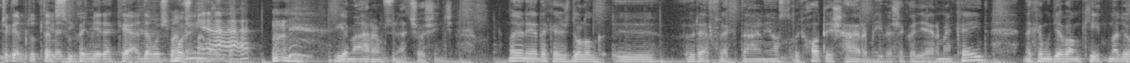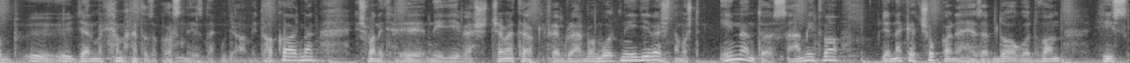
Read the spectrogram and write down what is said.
csak nem tudtam eddig, hogy mire kell, de most már most már Igen, már áramszünet sosincs. Nagyon érdekes dolog ő, reflektálni azt, hogy 6 és 3 évesek a gyermekeid. Nekem ugye van két nagyobb ő, ő gyermekem, hát azok azt néznek ugye, amit akarnak, és van egy négy éves csemete, aki februárban volt négy éves. Na most innentől számítva, ugye neked sokkal nehezebb dolgod van, hisz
